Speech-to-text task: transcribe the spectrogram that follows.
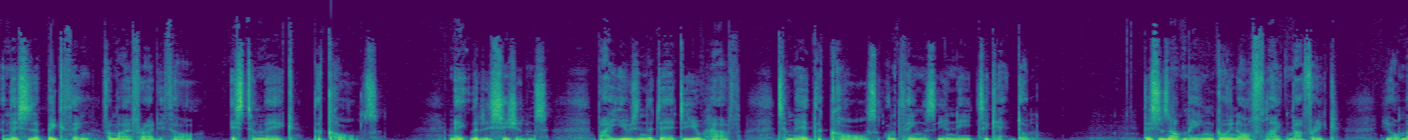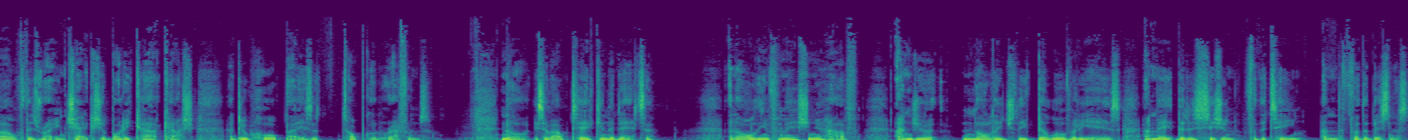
and this is a big thing for my Friday thought, is to make the calls. Make the decisions by using the data you have to make the calls on things you need to get done. This does not mean going off like Maverick. Your mouth is writing checks, your body can't cash. I do hope that is a Top Gun reference. No, it's about taking the data and all the information you have and your knowledge that you've built over the years and make the decision for the team and for the business.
